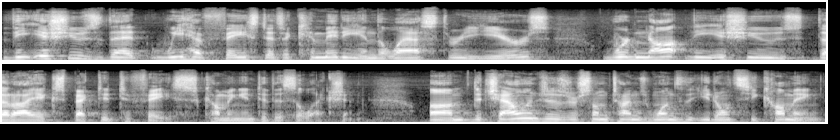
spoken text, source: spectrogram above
the issues that we have faced as a committee in the last three years were not the issues that I expected to face coming into this election. Um, the challenges are sometimes ones that you don't see coming,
